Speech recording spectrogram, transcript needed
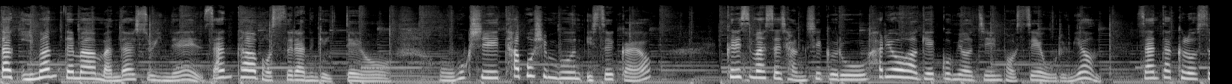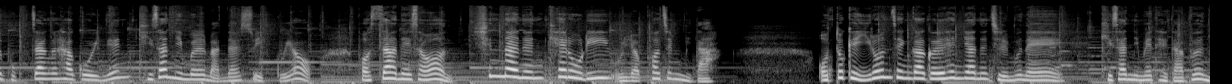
딱 이맘때만 만날 수 있는 산타 버스라는 게 있대요. 어, 혹시 타보신 분 있을까요? 크리스마스 장식으로 화려하게 꾸며진 버스에 오르면 산타클로스 복장을 하고 있는 기사님을 만날 수 있고요. 버스 안에선 신나는 캐롤이 울려 퍼집니다. 어떻게 이런 생각을 했냐는 질문에 기사님의 대답은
